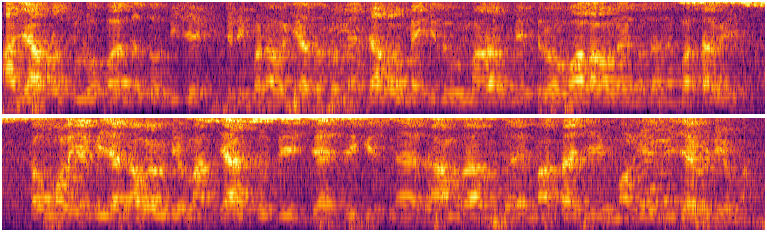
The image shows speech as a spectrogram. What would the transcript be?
આજે આપણો ચૂલો બંધ હતો. બીજે ખીચડી બનાવવા ગયા હતા. મેં ચાલો, મેં કીધું મારા મિત્રો વાલાઓને બધાને બતાવી તો મળીએ બીજા નવા વિડીયોમાં. ત્યાં સુધી જય શ્રી કૃષ્ણ. રામ રામ. જય માતાજી. મળીએ બીજા વિડીયોમાં.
